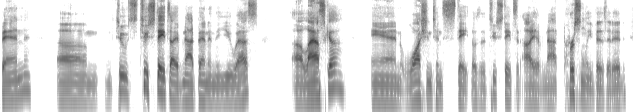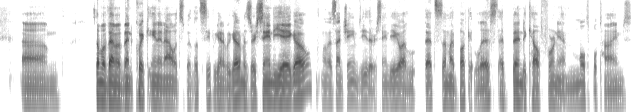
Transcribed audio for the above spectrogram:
been um two two states i have not been in the us alaska and washington state. Those are the two states that i have not personally visited. Um some of them have been quick in and outs but let's see if we got it. we got a missouri san diego? Well that's not james either. San diego I, that's on my bucket list. I've been to california multiple times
